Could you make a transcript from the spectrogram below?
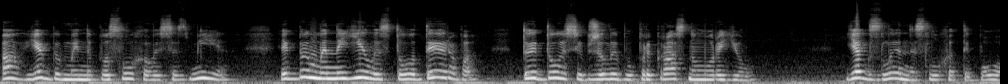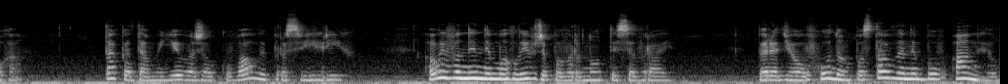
А, якби ми не послухалися Змія, якби ми не їли з того дерева, то й досі б жили б у прекрасному раю. Як зле не слухати Бога. Так Адам і Єва жалкували про свій гріх, але вони не могли вже повернутися в рай. Перед його входом поставлений був ангел,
